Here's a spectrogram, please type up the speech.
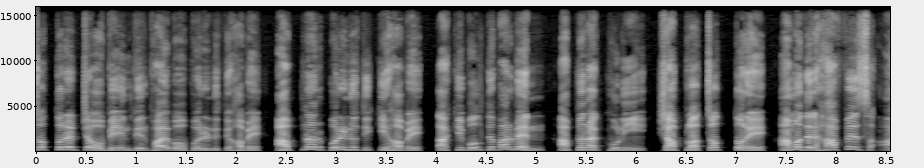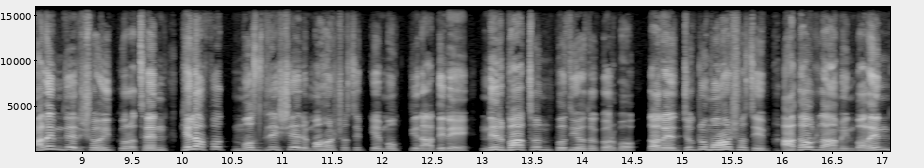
চত্বরের চেয়েও বিএনপির ভয়াবহ পরিণতি হবে। আপনার পরিণতি কি হবে তা কি বলতে পারবেন? আপনারা খুনি, শাপলা চত্বরে আমাদের হাফেজ আলেমদের করেছেন খেলাফত মজলিসের মহাসচিবকে মুক্তি না দিলে নির্বাচন প্রতিহত করব। দলের যুগ্ম মহাসচিব আতাউল্লাহ আমিন বলেন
